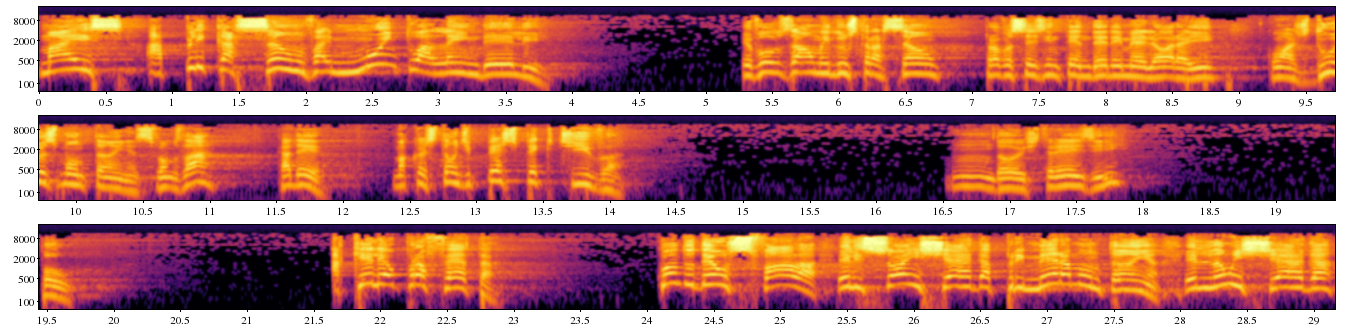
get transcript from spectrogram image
mas a aplicação vai muito além dele. Eu vou usar uma ilustração para vocês entenderem melhor aí com as duas montanhas. Vamos lá? Cadê? Uma questão de perspectiva. Um, dois, três e. Pou. Aquele é o profeta. Quando Deus fala, ele só enxerga a primeira montanha, ele não enxerga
